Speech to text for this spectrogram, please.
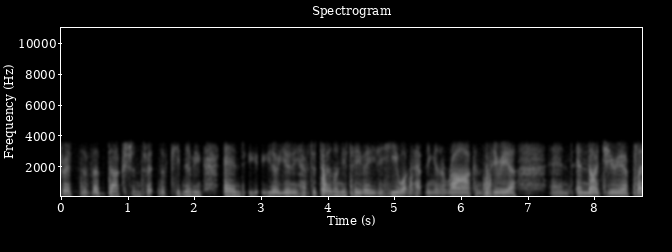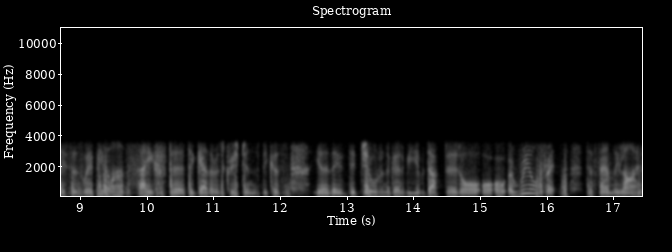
threats of abduction, threats of kidnapping, and you, you know you only have to turn on your TV to hear what's happening in Iraq and Syria, and and Nigeria, places where people aren't safe to, to gather as Christians because you know their, their children are going to be abducted or, or, or real threats to family life.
